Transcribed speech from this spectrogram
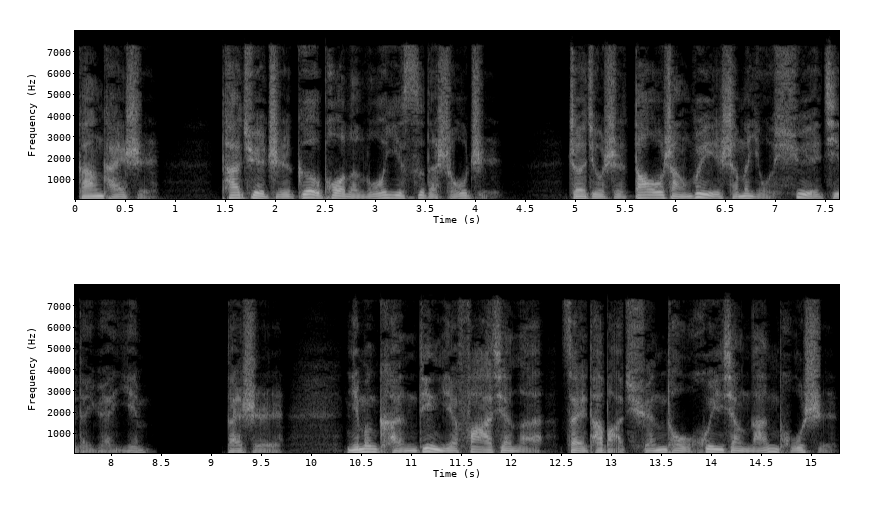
刚开始，他却只割破了罗伊斯的手指，这就是刀上为什么有血迹的原因。但是。你们肯定也发现了，在他把拳头挥向男仆时，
